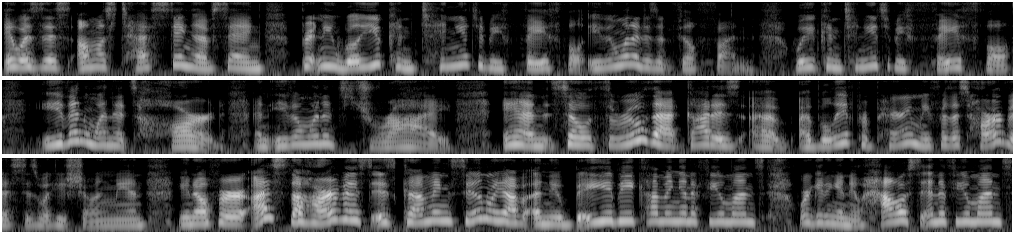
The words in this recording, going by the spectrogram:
it was this almost testing of saying, Brittany, will you continue to be faithful even when when it doesn't feel fun? Will you continue to be faithful even when it's hard and even when it's dry? And so through that, God is, uh, I believe, preparing me for this harvest, is what He's showing me. And, you know, for us, the harvest is coming soon. We have a new baby coming in a few months. We're getting a new house in a few months.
